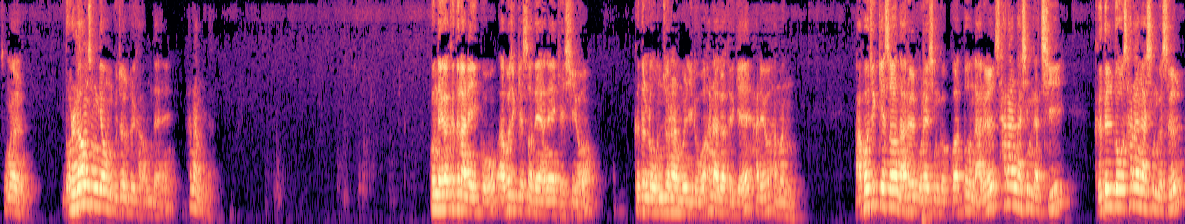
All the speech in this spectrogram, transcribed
정말 놀라운 성경 구절들 가운데 하나입니다. 곧 내가 그들 안에 있고 아버지께서 내 안에 계시어 그들로 온전함을 이루어 하나가 되게 하려 함은 아버지께서 나를 보내신 것과 또 나를 사랑하신 같이 그들도 사랑하신 것을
